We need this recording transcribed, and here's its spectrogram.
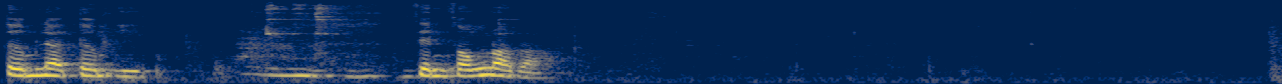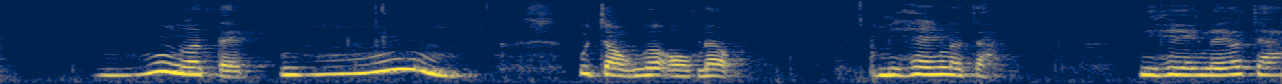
เติมแล้วเติมอีกเจนสองหลอดเหรออืม เงือแตกผู้เจ้าเงือออกแล้ว มีแห้งแล้วจ้ะ มีแห้งแล้วจ้า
